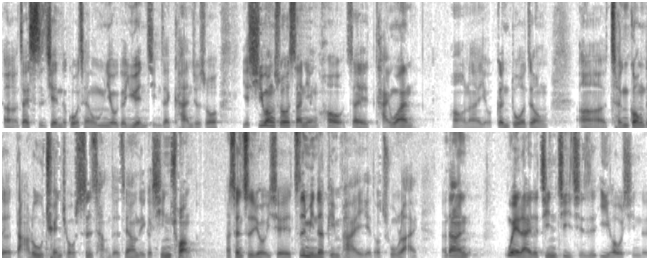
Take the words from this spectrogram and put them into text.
呃在实践的过程，我们有一个愿景在看，就是说，也希望说三年后在台湾，哦，那有更多这种呃成功的打入全球市场的这样的一个新创。那甚至有一些知名的品牌也都出来。那当然，未来的经济其实疫后新的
